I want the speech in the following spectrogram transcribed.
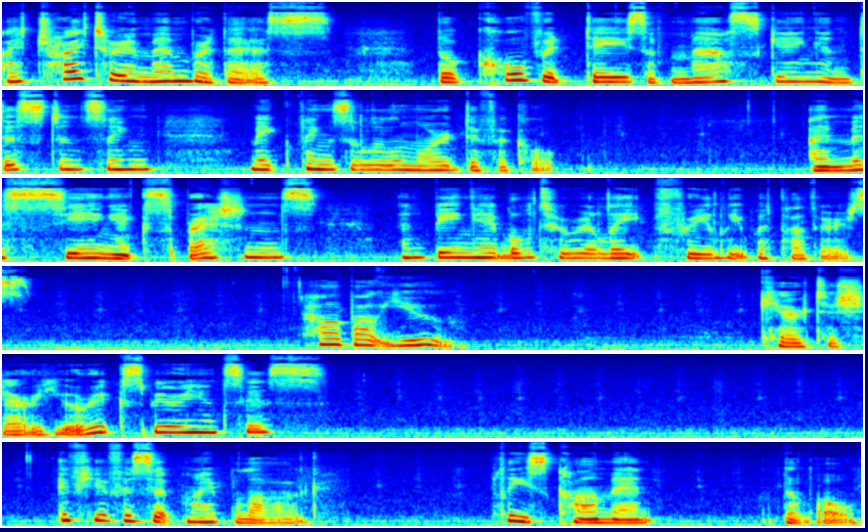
I try to remember this, though COVID days of masking and distancing make things a little more difficult. I miss seeing expressions and being able to relate freely with others. How about you? Care to share your experiences? If you visit my blog, please comment below.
